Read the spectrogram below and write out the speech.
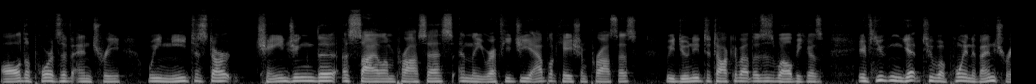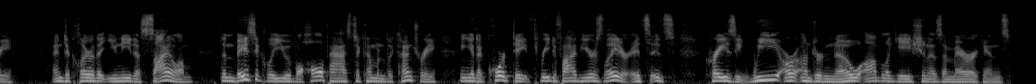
all the ports of entry. We need to start changing the asylum process and the refugee application process. We do need to talk about those as well because if you can get to a point of entry and declare that you need asylum, then basically you have a hall pass to come into the country and get a court date 3 to 5 years later. It's it's crazy. We are under no obligation as Americans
